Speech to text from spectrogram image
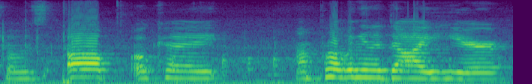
shows up. Okay. I'm probably gonna die here.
